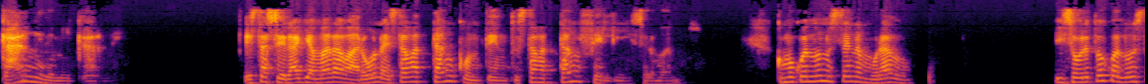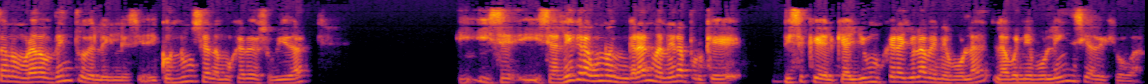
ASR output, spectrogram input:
carne de mi carne. Esta será llamada varona. Estaba tan contento, estaba tan feliz, hermanos, como cuando uno está enamorado. Y sobre todo cuando uno está enamorado dentro de la iglesia y conoce a la mujer de su vida y, se, y se alegra uno en gran manera porque dice que el que halló mujer halló la, la benevolencia de Jehová.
